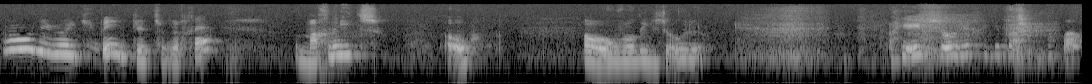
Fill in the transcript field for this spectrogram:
Oh, je wil je speentje terug, hè? Dat mag niet. Oh. Oh, wil die zo liggen? Even zo liggen in je papa?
